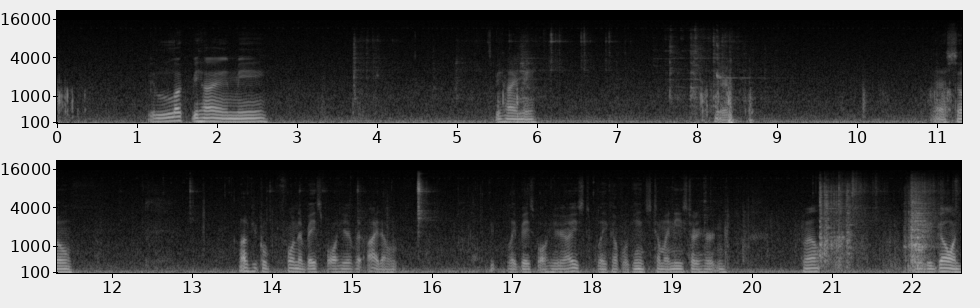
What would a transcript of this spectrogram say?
If you look behind me, it's behind me. Here. Yeah, so a lot of people perform their baseball here, but I don't. People play baseball here. I used to play a couple of games until my knees started hurting. Well, we'll be going.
